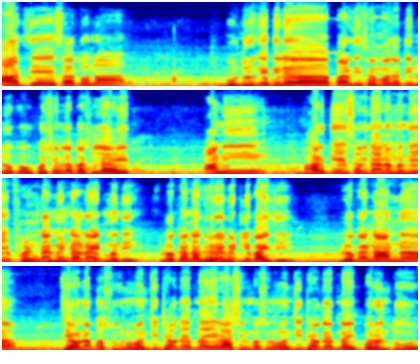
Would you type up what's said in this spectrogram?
आज जे सातोना बुद्रुक येथील पारधी समाजातील लोक उपोषणाला बसलेले आहेत. आणि भारतीय संविधानामध्ये फंडामेंटल राईटमध्ये लोकांना घरं भेटली पाहिजे. लोकांना अन्न जेवणापासून वंचित ठेवता येत नाही राशनपासून वंचित ठेवता येत नाही. परंतु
